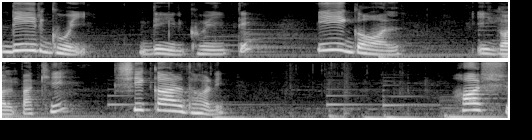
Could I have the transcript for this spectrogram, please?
দীর্ঘই, দীর্ঘইতে ঈগল ঈগল পাখি শিকার ধরে। হর্ষ,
